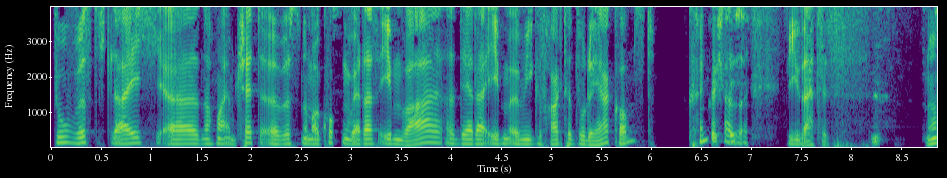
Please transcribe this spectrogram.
du wirst dich gleich äh, nochmal im Chat, äh, wirst nochmal gucken, wer das eben war, der da eben irgendwie gefragt hat, wo du herkommst. Könnte also, wie gesagt, es, ne?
